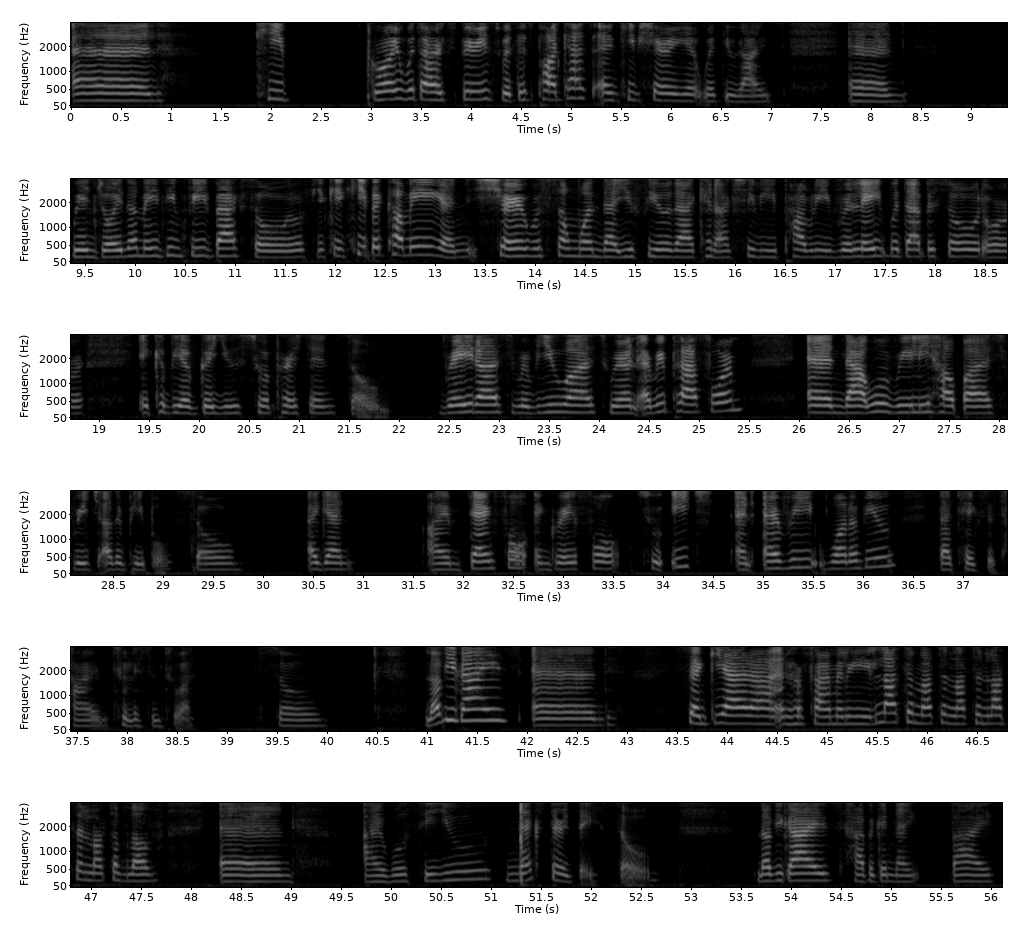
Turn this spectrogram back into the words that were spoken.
and keep growing with our experience with this podcast and keep sharing it with you guys. And we enjoy the amazing feedback so if you can keep it coming and share it with someone that you feel that can actually probably relate with the episode or it could be of good use to a person so rate us review us. We're on every platform and that will really help us reach other people. So again i am thankful and grateful to each and every one of you that takes the time to listen to us so, love you guys and send Kiara and her family lots and lots and lots and lots and lots of love. And I will see you next Thursday. So, love you guys. Have a good night. Bye.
